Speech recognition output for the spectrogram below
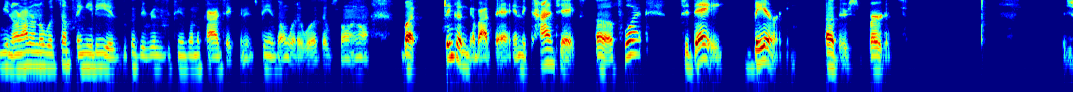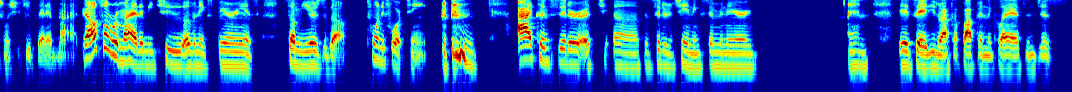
You know, and I don't know what something it is because it really depends on the context and it depends on what it was that was going on. But thinking about that in the context of what today bearing others' burdens. I just want you to keep that in mind. It also reminded me too of an experience some years ago, 2014. I consider uh, considered attending seminary, and it said, you know, I could pop in the class and just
